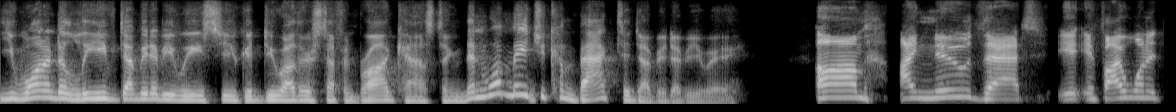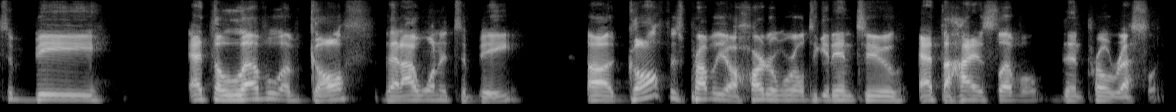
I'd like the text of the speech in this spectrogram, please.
you wanted to leave WWE so you could do other stuff in broadcasting. Then what made you come back to WWE? Um, I knew that if I wanted to be at the level of golf that I wanted to be, uh, golf is probably a harder world to get into at the highest level than pro wrestling.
